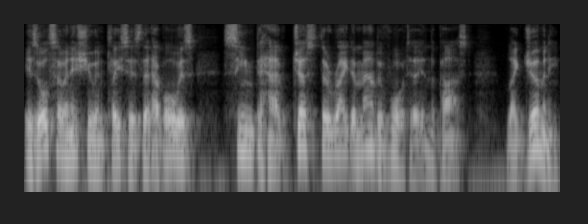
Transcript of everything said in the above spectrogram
is also an issue in places that have always seemed to have just the right amount of water in the past, like Germany.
